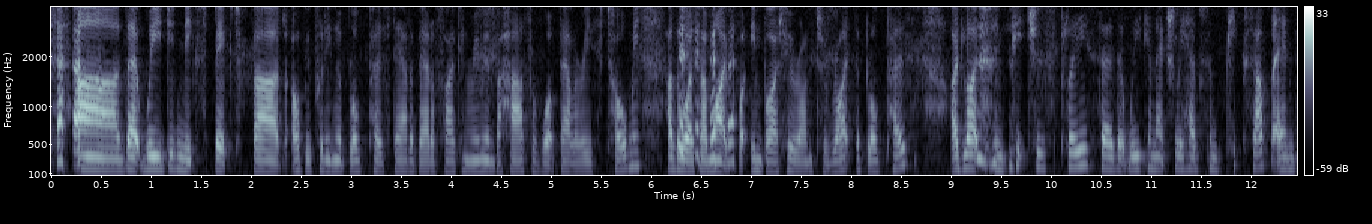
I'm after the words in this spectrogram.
uh, that we didn't expect, but I'll be putting a blog post out about if I can remember half of what Valerie's told me. Otherwise, I might invite her on to write the blog post. I'd like some pictures, please, so that we can actually have some pics up and,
